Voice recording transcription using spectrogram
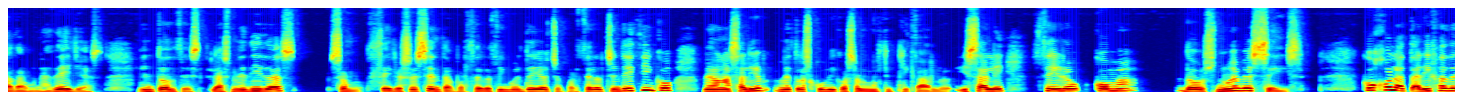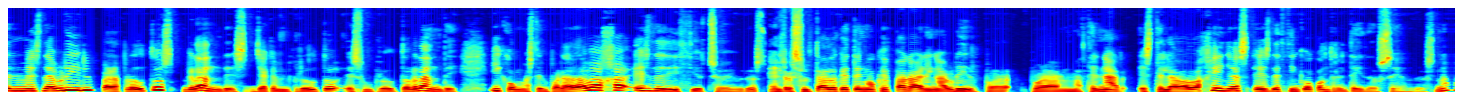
cada una de ellas. Entonces, las medidas son 0,60 por 0,58 por 0,85, me van a salir metros cúbicos al multiplicarlo y sale 0,296. Cojo la tarifa del mes de abril para productos grandes, ya que mi producto es un producto grande y como es temporada baja es de 18 euros. El resultado que tengo que pagar en abril por por almacenar este lavavajillas es de 5,32 euros, ¿no?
